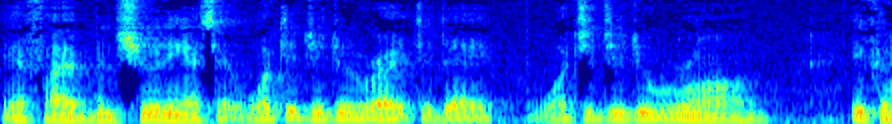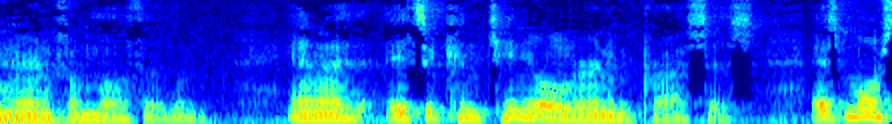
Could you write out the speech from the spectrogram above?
If I've been shooting, I say, "What did you do right today? What did you do wrong?" You can Yeah. learn from both of them, and I, it's a continual learning process, as most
